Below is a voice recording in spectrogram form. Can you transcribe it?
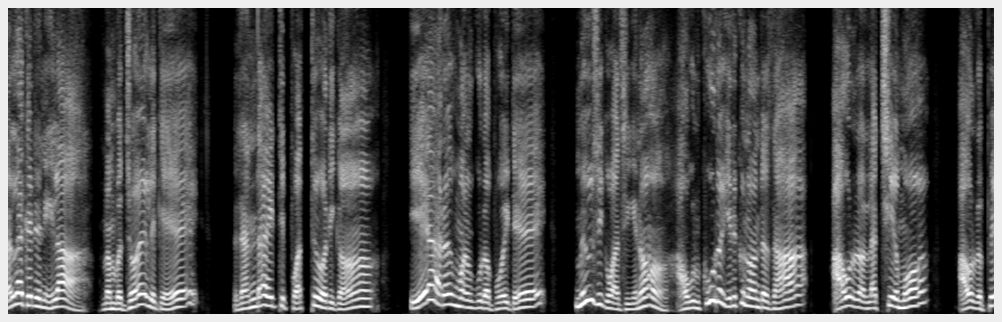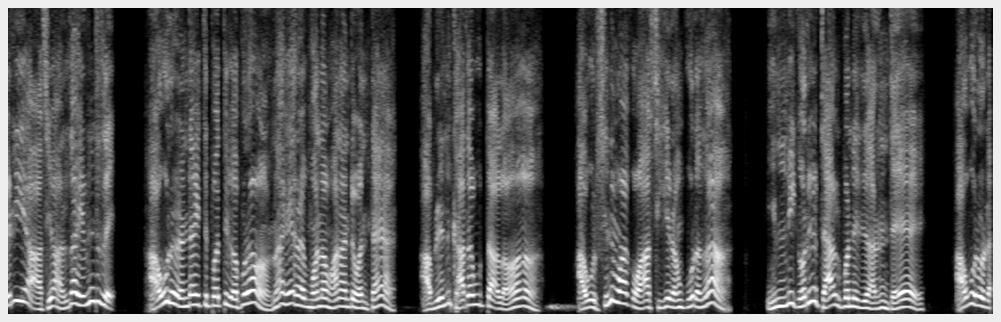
நல்லா கேட்டீங்களா நம்ம ஜோயலுக்கு ரெண்டாயிரத்தி பத்து வரைக்கும் ஏ. ரகுமான் கூட போயிட்டு மியூசிக் வாசிக்கணும். அவர் கூட இருக்கணும்ன்றதுதான் அவரோட லட்சியமோ அவரோட பெரிய ஆசையோ அதுதான் இருந்தது. அவரு ரெண்டாயிரத்தி பத்துக்கு அப்புறம் நான் ஏ. ரகுமான வாழாண்டு வந்துட்டேன் அப்படின்னு கதை விட்டாலும் அவர் சினிமாவுக்கு வாசிக்கிறவங்க கூட தான் இன்னைக்கு வரையும் டிராவல் பண்ணிருக்காருன்ட்டு அவரோட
